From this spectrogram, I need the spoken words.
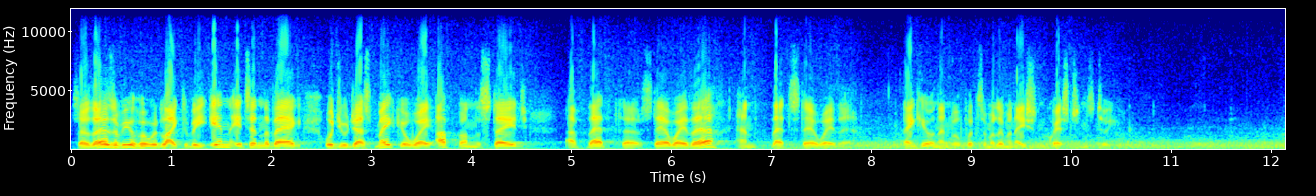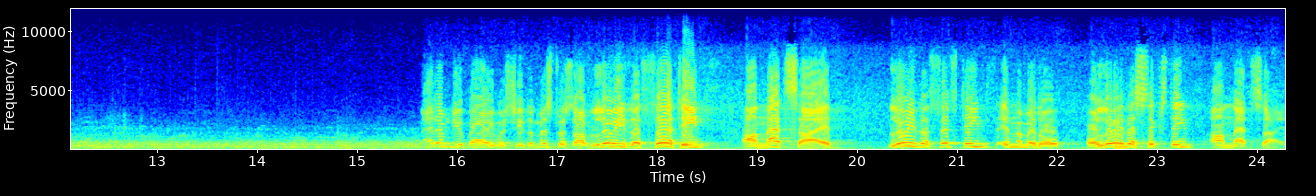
So those of you who would like to be in It's in the Bag, would you just make your way up on the stage, up that uh, stairway there, and that stairway there. Thank you, and then we'll put some elimination questions to you. Madame du Barry was she the mistress of Louis the Thirteenth on that side, Louis the Fifteenth in the middle, or Louis the Sixteenth on that side?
